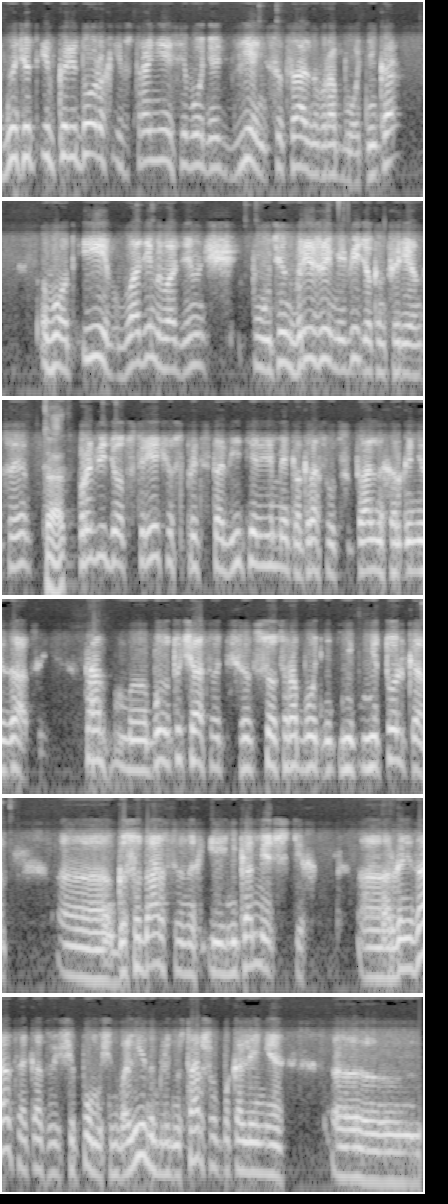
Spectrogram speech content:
Значит, и в коридорах, и в стране сегодня день социального работника. Вот, и Владимир Владимирович Путин в режиме видеоконференции Так. проведет встречу с представителями как раз вот социальных организаций. Там будут участвовать со- соцработники не, не только э, государственных и некоммерческих э, организаций, оказывающие помощь инвалидам, людям старшего поколения, э,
